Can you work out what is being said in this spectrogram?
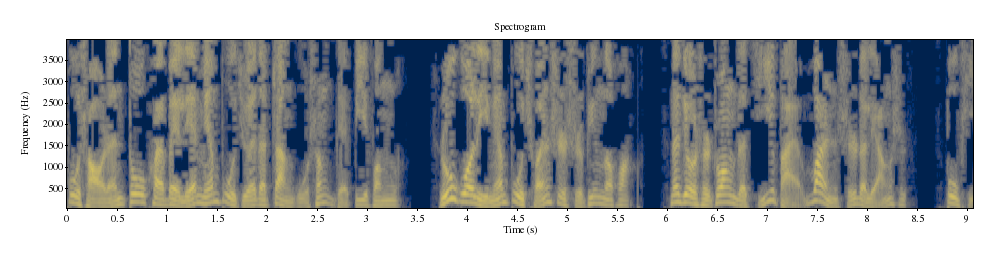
不少人都快被连绵不绝的战鼓声给逼疯了。如果里面不全是士兵的话，那就是装着几百万石的粮食、布匹、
